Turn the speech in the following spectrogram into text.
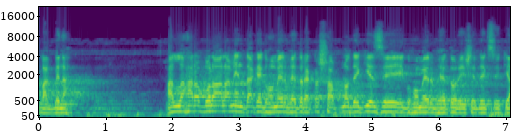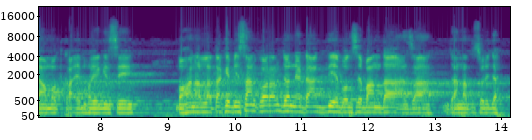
লাগবে না। আল্লাহ রব্বুল আলমিন তাকে ঘুমের ভেতর একটা স্বপ্ন দেখিয়েছে। ঘুমের ভেতর এসে দেখছে কেয়ামত কায়েম হয়ে গেছে। মহান আল্লাহ তাকে বিচার করার জন্য ডাক দিয়ে বলছে, বান্দা, যা, জান্নাত চলে যা।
